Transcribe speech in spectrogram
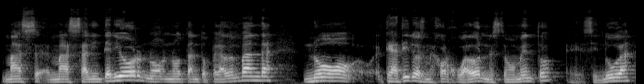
más, más al interior, no, no tanto pegado en banda. No, Tecatito es mejor jugador en este momento, eh, sin duda.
